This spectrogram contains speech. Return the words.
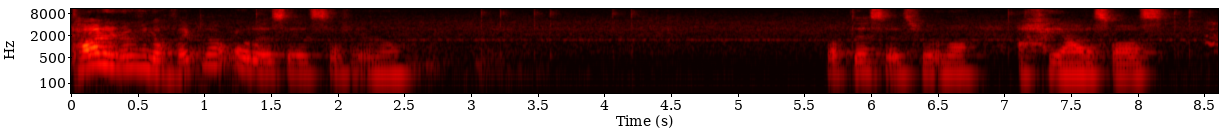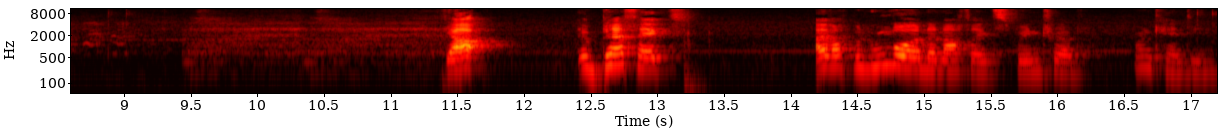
Kann man den irgendwie noch weglocken oder ist er jetzt dafür immer? Ich glaube, der ist jetzt für immer. Ach ja, das war's. Ja, perfekt. Einfach Balloon und danach direkt Springtrap. Man kennt ihn,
